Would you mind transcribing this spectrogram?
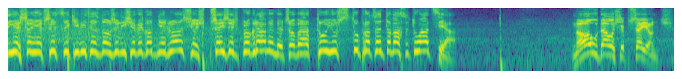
Jeszcze nie wszyscy kibice zdążyli się wygodnie rozsiąść, przejrzeć programy meczowe, a tu już stuprocentowa sytuacja. No, udało się przejąć.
